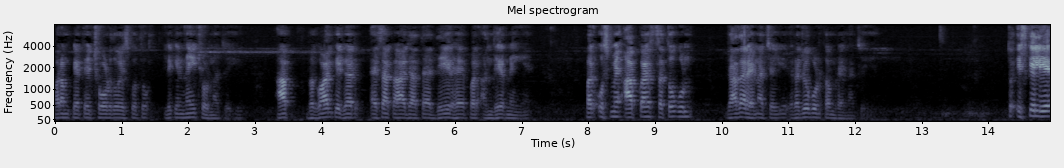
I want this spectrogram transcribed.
और हम कहते हैं, छोड़ दो इसको तो लेकिन नहीं छोड़ना चाहिए। आप भगवान के घर ऐसा कहा जाता है, देर है पर अंधेर नहीं है। पर उसमें आपका सतोगुण ज़्यादा रहना चाहिए, रजोगुण कम रहना चाहिए। तो इसके लिए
